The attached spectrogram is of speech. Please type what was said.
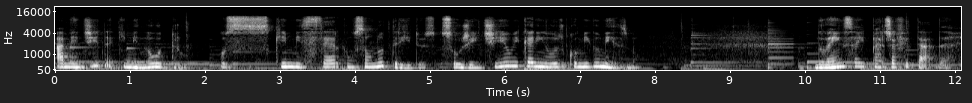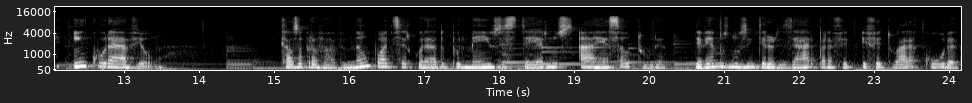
À medida que me nutro, os que me cercam são nutridos. Sou gentil e carinhoso comigo mesmo. Doença e parte afetada. Incurável causa provável não pode ser curado por meios externos a essa altura. Devemos nos interiorizar para efetuar a cura.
